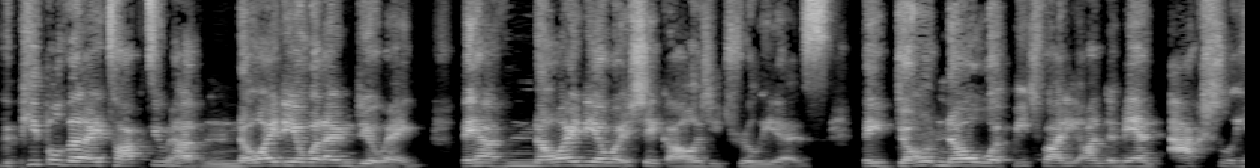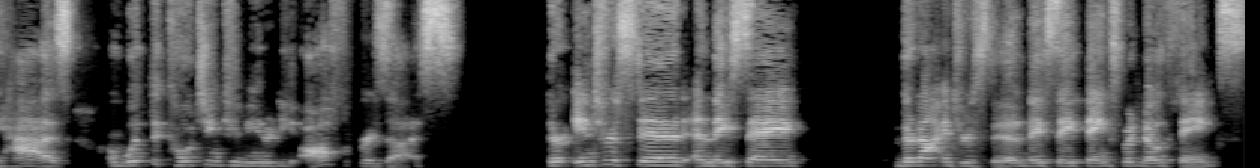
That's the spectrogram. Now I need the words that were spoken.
the people that I talk to have no idea what I'm doing. They have no idea what Shakeology truly is. They don't know what Beachbody On Demand actually has or what the coaching community offers us. They're interested and they say, they're not interested. They say thanks, but no thanks,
